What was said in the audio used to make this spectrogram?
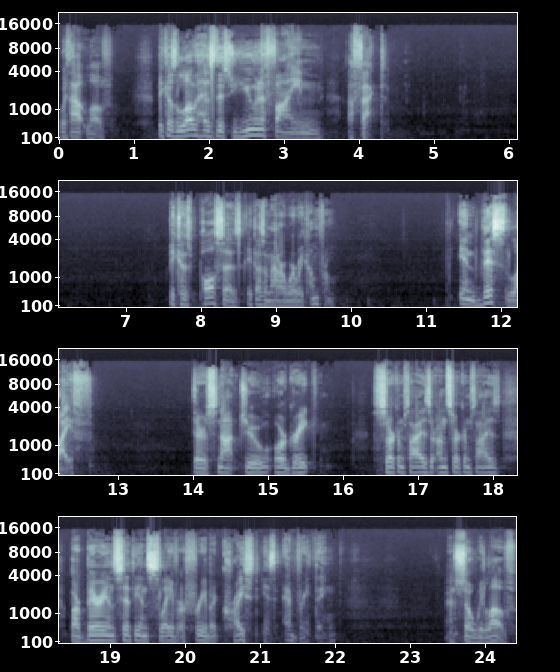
without love because love has this unifying effect. Because Paul says it doesn't matter where we come from. In this life, there's not Jew or Greek, circumcised or uncircumcised, barbarian, Scythian, slave or free, but Christ is everything. And so we love.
